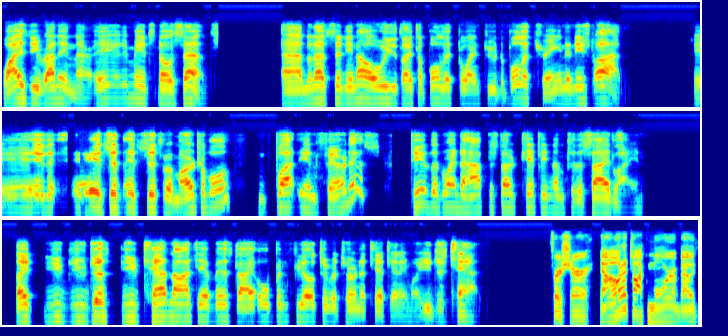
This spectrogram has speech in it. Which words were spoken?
Why is he running there? It, it makes no sense. And the next thing you know, he's like a bullet going through the bullet train, and he's gone. It, it, it's just it's just remarkable. But in fairness, teams are going to have to start kicking them to the sideline. Like you, you just you cannot give this guy open field to return a kick anymore. You just can't. For sure. Now I want to talk more about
